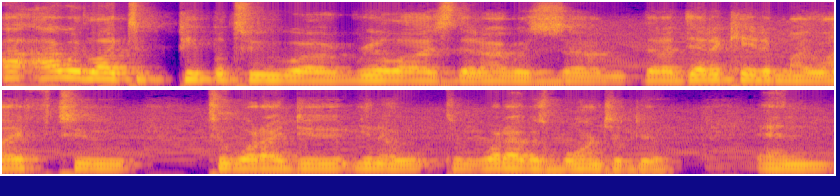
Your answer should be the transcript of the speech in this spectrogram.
I, I would like to people to uh, realize that I was um, that I dedicated my life to to what I do. You know, to what I was born to do, and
